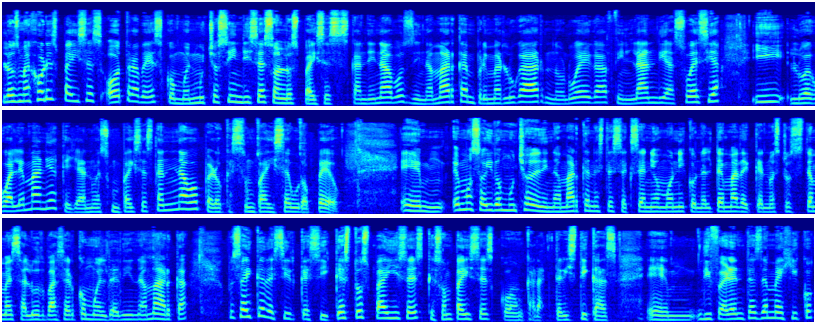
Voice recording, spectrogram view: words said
Los mejores países, otra vez, como en muchos índices, son los países escandinavos, Dinamarca en primer lugar, Noruega, Finlandia, Suecia y luego Alemania, que ya no es un país escandinavo, pero que es un país europeo. Em, hemos oído mucho de Dinamarca en este sexenio, Moni, con el tema de que nuestro sistema de salud va a ser como el de Dinamarca. Pues hay que decir que sí, que estos países, que son países con características em, diferentes de México,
